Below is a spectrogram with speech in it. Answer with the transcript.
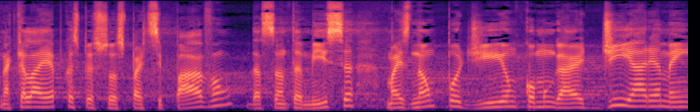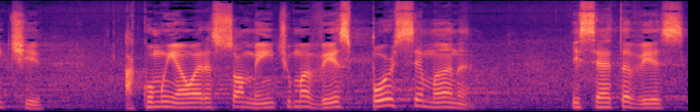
naquela época as pessoas participavam da Santa Missa, mas não podiam comungar diariamente. A comunhão era somente uma vez por semana. E certa vez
